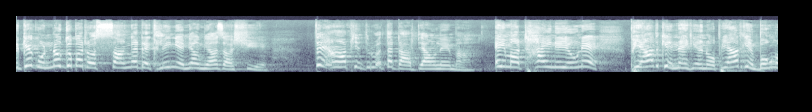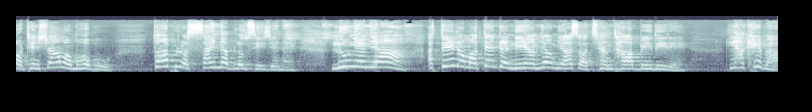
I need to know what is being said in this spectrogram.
တကယ့်ကိုနှုတ်ကပတ်တော်စာငတ်တဲ့ကလေးငယ်မြောက်များစွာရှိတယ်တင့်အားဖြင့်သူတို့အသက်တာပြောင်းလဲမှာအိမ်မှာထိုင်နေုံနဲ့ဘုရားသခင်နိုင်ငံတော်ဘုရားသခင်ဘုန်းတော်ထင်ရှားမှာမဟုတ်ဘူးသွားပြီးတော့ sign up လုပ်စေခြင်းနဲ့လူငယ်များအသင်းတော်မှာတင့်အတွက်နေရာမြောက်များစွာခြံထားပေးသေးတယ်လာခဲ့ပါ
